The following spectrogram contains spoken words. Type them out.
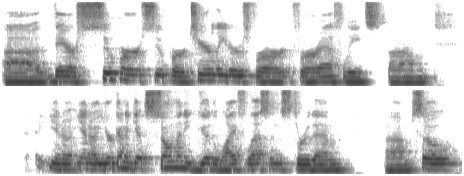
Uh, they are super, super cheerleaders for our, for our athletes. Um, you know, you know, you're going to get so many good life lessons through them. Um, so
